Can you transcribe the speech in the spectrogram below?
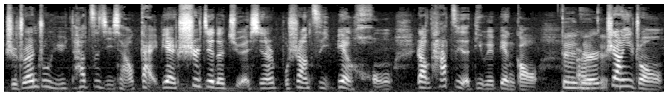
只专注于他自己想要改变世界的决心，而不是让自己变红，让他自己的地位变高。对而这样一种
